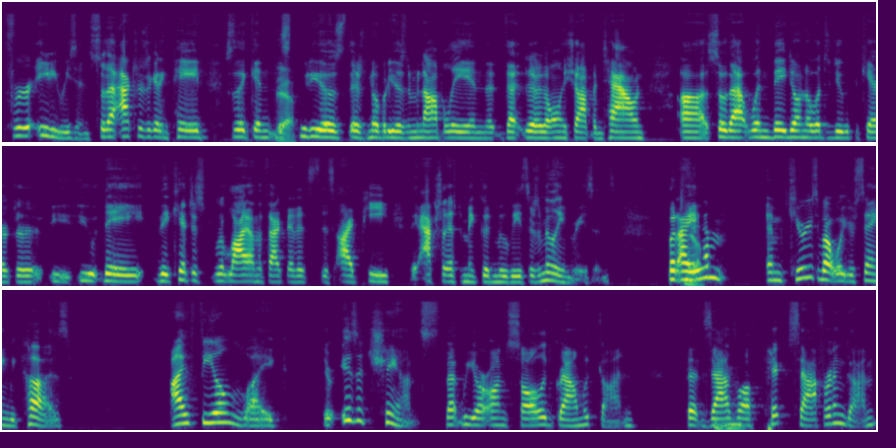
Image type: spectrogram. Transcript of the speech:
for 80 reasons. So that actors are getting paid so they can, the yeah. studios, there's nobody who's a monopoly and that, that they're the only shop in town. Uh, so that when they don't know what to do with the character, you, you, they, they can't just rely on the fact that it's this IP. They actually have to make good movies. There's a million reasons. But I am, am curious about what you're saying because I feel like there is a chance that we are on solid ground with Gunn, that mm-hmm. Zaslav mm-hmm. picked Safran and Gunn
